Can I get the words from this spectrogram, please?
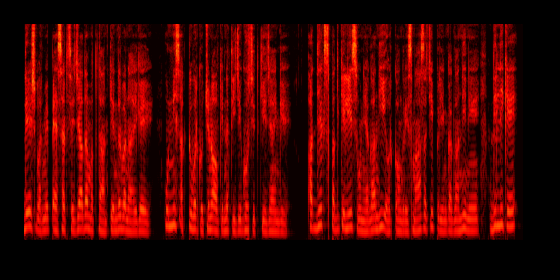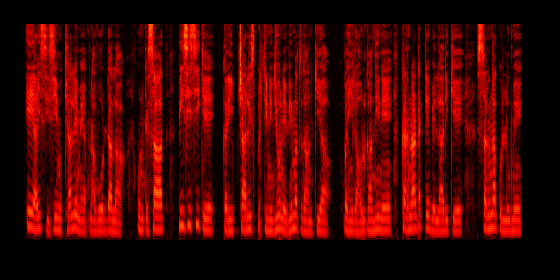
देश भर में पैंसठ से ज़्यादा मतदान केंद्र बनाए गए। 19 अक्टूबर को चुनाव के नतीजे घोषित किए जाएँगे। अध्यक्ष पद के लिए सोनिया गांधी और कांग्रेस महासचिव प्रियंका गांधी ने दिल्ली के ए मुख्यालय में अपना वोट डाला। उनके साथ पीसीसी के करीब 40 प्रतिनिधियों ने भी मतदान किया। वहीं राहुल गांधी ने कर्नाटक के बेल्लारी के सगना कुल्लू में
